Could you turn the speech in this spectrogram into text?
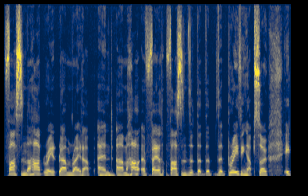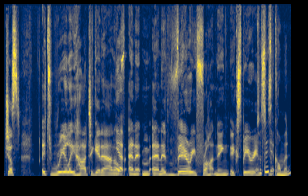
fasten the heart rate, um, rate up and um, heart, uh, fa- fasten the, the, the, the breathing up so it just it's really hard to get out of Yep. and it and a very frightening experience So is this common?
